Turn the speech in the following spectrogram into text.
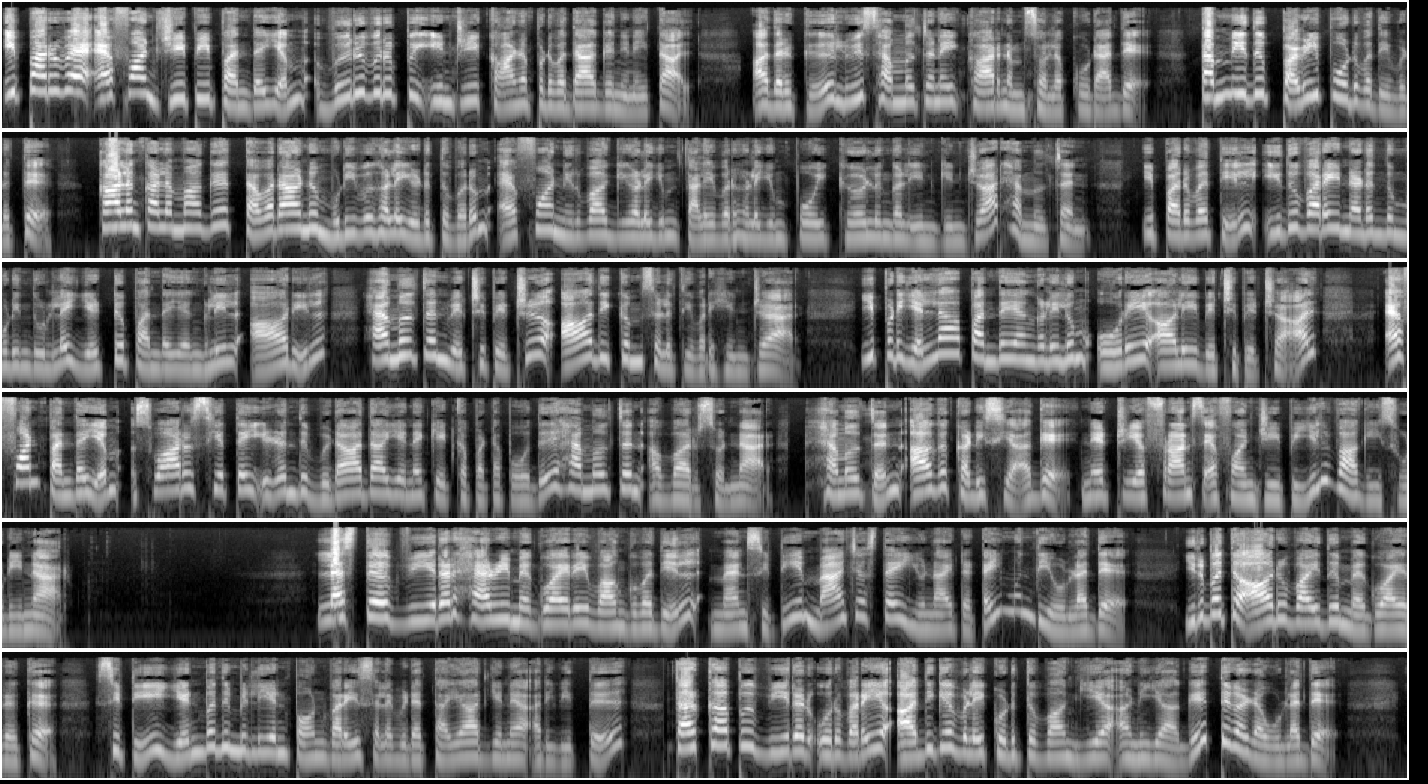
இப்பருவ F one GB பந்தயம் விறுவிறுப்பு இன்றி காணப்படுவதாக நினைத்தால் அதற்கு லூயிஸ் ஹாமில்டனை காரணம் சொல்லக்கூடாது. தம்மீது பழி போடுவதை விடுத்து காலங்காலமாக தவறான முடிவுகளை எடுத்து வரும் எஃப் ஒன் நிர்வாகிகளையும் தலைவர்களையும் போய் கேளுங்கள் என்கின்றார் ஹாமில்டன். இப்பருவத்தில் இதுவரை நடந்து முடிந்துள்ள எட்டு பந்தயங்களில் ஆறில் ஹாமில்டன் வெற்றி பெற்று ஆதிக்கம் செலுத்தி வருகின்றார். இப்படி எல்லா பந்தயங்களிலும் ஒரே ஆளே வெற்றி பெற்றால் எஃப் ஒன் பந்தயம் சுவாரஸ்யத்தை இழந்து விடாதா என கேட்கப்பட்ட போது அவ்வாறு சொன்னார். ஹெமில்டன் ஆக கடைசியாக நேற்றைய பிரான்ஸ் எஃப் ஒன் ஜிபியில் வாகி சூடினார். லெஸ்டர் வீரர் ஹாரி மெக்வாயரை வாங்குவதில் மேன் சிட்டி மான்செஸ்டர் யுனைடெட்டை முந்தியுள்ளது. இருபத்தி ஆறு வயது மெக்வாயருக்கு சிட்டி எண்பது மில்லியன் பவுண்ட் வரை செலவிட தயார் என அறிவித்து தற்காப்பு வீரர் ஒருவரை அதிக விலை கொடுத்து வாங்கிய அணியாக திகழ உள்ளது.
